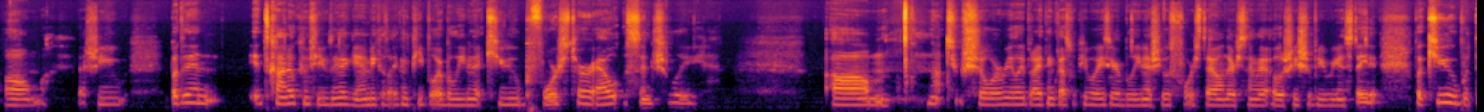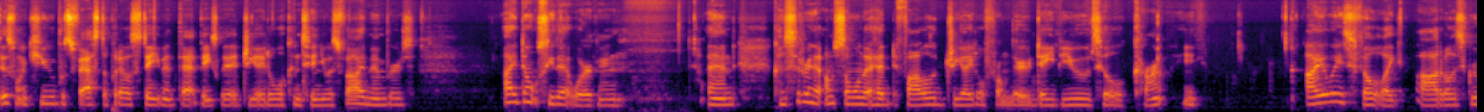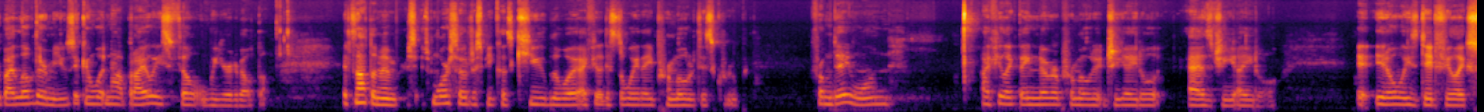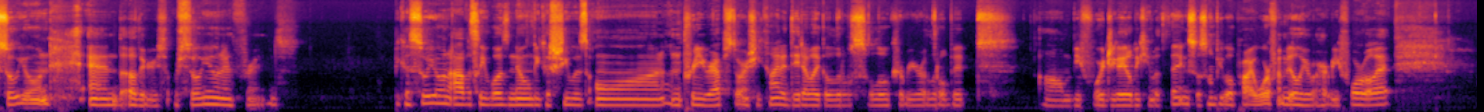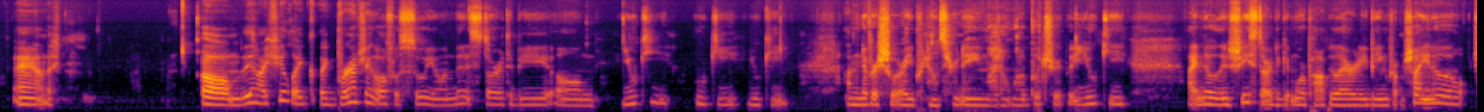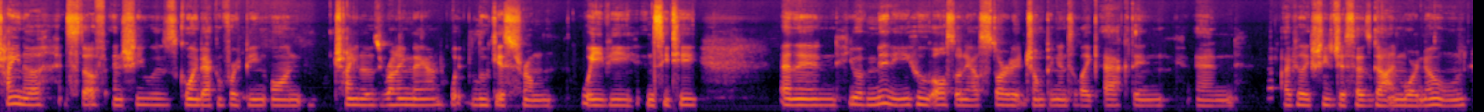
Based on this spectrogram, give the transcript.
Um, that she, but then it's kind of confusing again because I think people are believing that Cube forced her out essentially. Um, not too sure really, but I think that's what people are believing that she was forced out, and they're saying that oh she should be reinstated. But Cube with this one, Cube was fast to put out a statement that basically that (G)I-DLE will continue as five members. I don't see that working. And considering that I'm someone that had followed (G)I-DLE from their debut till currently, I always felt like odd about this group. I love their music and whatnot, but I always felt weird about them. It's not the members. It's more so just because Cube, the way I feel like it's the way they promoted this group. From day one, I feel like they never promoted (G)I-DLE as (G)I-DLE. It, it always did feel like Soyeon and the others, or Soyeon and friends. Because Soyeon obviously was known because she was on Unpretty Rap Star and she kind of did have like a little solo career a little bit um, before (G)I-DLE became a thing. So some people probably were familiar with her before all that. And um, then I feel like like branching off of Soyeon, then it started to be um, Yuki, Uki, Yuki. I'm never sure how you pronounce her name. I don't want to butcher it, but Yuki. I know then she started to get more popularity being from China, China and stuff, and she was going back and forth being on China's Running Man with Lucas from WayV NCT. And then you have Minnie, who also now started jumping into like acting, and I feel like she just has gotten more known.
